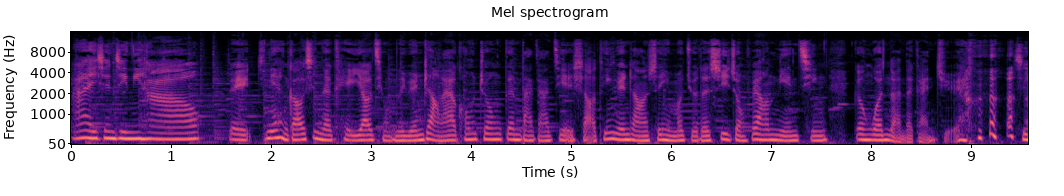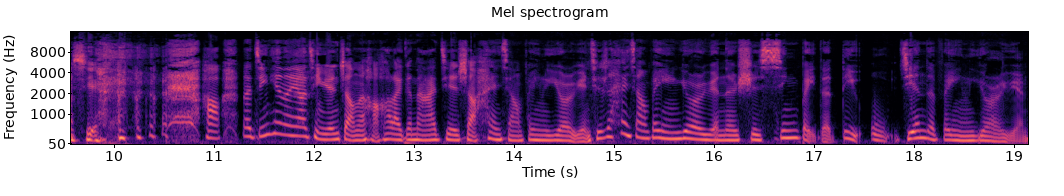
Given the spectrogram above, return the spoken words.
嗨，贤琴你好。对，今天很高兴的可以邀请我们的园长来到空中跟大家介绍。听园长的声音，有没有觉得是一种非常年轻跟温暖的感？感觉，谢谢。好，那今天呢，要请园长呢，好好来跟大家介绍汉翔飞鹰幼儿园。其实汉翔飞鹰幼儿园呢，是新北的第五间的飞鹰幼儿园。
